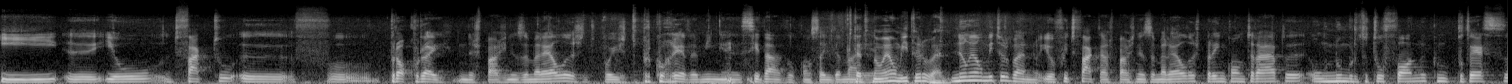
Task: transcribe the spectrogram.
E uh, eu, de facto, procurei nas páginas amarelas, depois de percorrer a minha cidade, o Conselho da Maia. Portanto, não é um mito urbano. Não é um mito urbano. Eu fui, de facto, às páginas amarelas para encontrar um número de telefone que me pudesse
